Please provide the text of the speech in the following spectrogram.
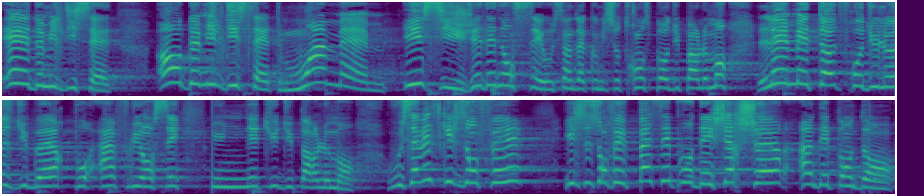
et 2017. En 2017, moi-même, ici, j'ai dénoncé au sein de la commission transport du Parlement les méthodes frauduleuses d'Uber pour influencer une étude du Parlement. Vous savez ce qu'ils ont fait? Ils se sont fait passer pour des chercheurs indépendants.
